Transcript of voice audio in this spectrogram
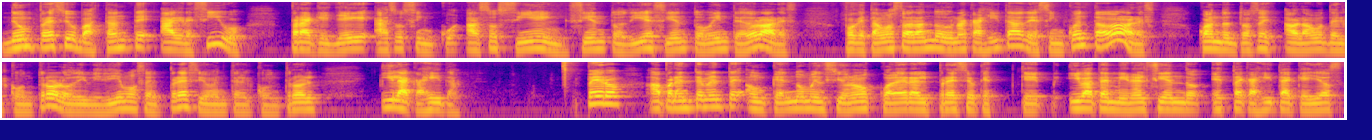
de un precio bastante agresivo para que llegue a esos, a esos 100, 110, 120 dólares. Porque estamos hablando de una cajita de 50 dólares. Cuando entonces hablamos del control o dividimos el precio entre el control y la cajita. Pero aparentemente, aunque él no mencionó cuál era el precio que, iba a terminar siendo esta cajita que ellos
